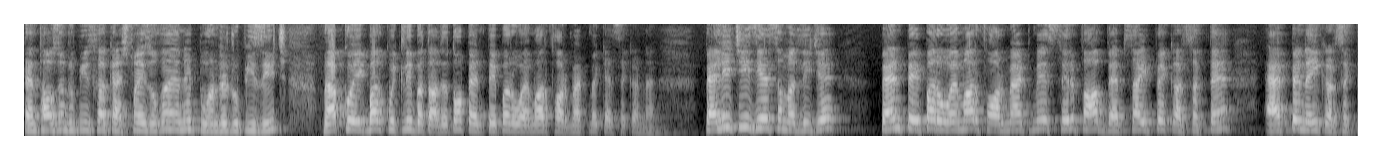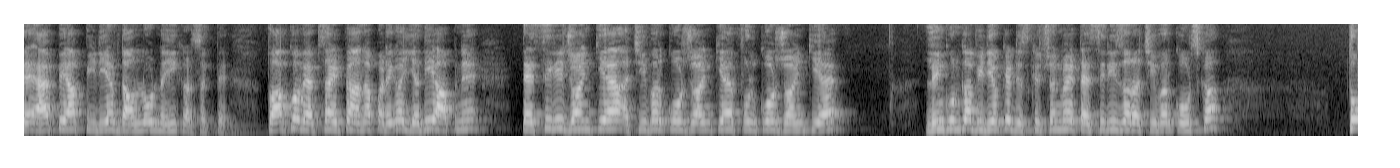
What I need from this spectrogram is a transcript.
टेन थाउज़ेंड रुपीज़ का कैश प्राइज होगा यानी टू हंड्रेड रुपीज़ ईच मैं आपको एक बार क्विकली बता देता हूँ पेन पेपर ओएमआर फॉर्मेट में कैसे करना है। पहली चीज़ ये समझ लीजिए, पेन, पेपर ओएमआर फॉर्मेट में सिर्फ़ आप वेबसाइट पे कर सकते हैं ऐप पे नहीं कर सकते ऐप पे आप पीडीएफ डाउनलोड नहीं कर सकते। तो आपको वेबसाइट पे आना पड़ेगा। यदि आपने टेस्ट सीरीज़ ज्वाइन किया है अचीवर कोर्स ज्वाइन किया है फुल कोर्स ज्वाइन किया है लिंक उनका वीडियो के डिस्क्रिप्शन में टेस्ट सीरीज़ और अचीवर कोर्स का तो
